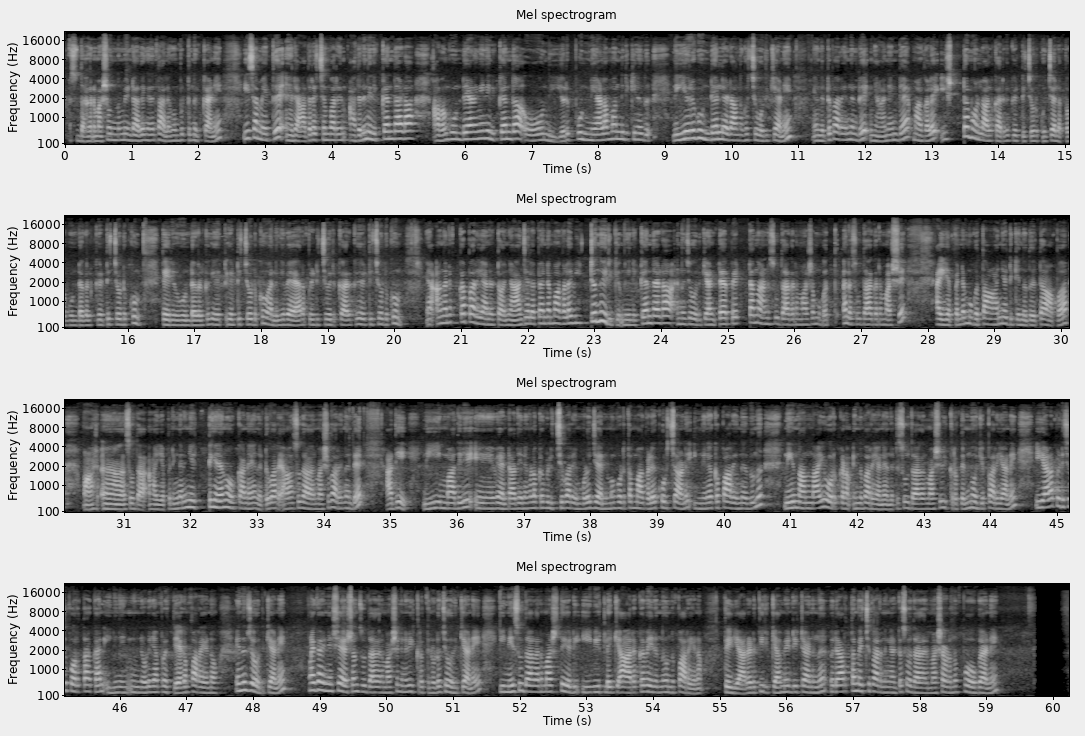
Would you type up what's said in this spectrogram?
സുധാകരൻ മാഷ ഒന്നും മിണ്ടാതെ ഇങ്ങനെ തലമുമ്പിട്ട് നിൽക്കുകയാണ് ഈ സമയത്ത് രാധരച്ചൻ പറയും അതിന് നിനക്കെന്താടാ? അവൻ ഗുണ്ടയാണെങ്കിൽ നിനക്കെന്താ? ഓ നീയൊരു പുണ്യാളം വന്നിരിക്കുന്നത്. നീയൊരു ഗുണ്ടയല്ലേടാ? എന്നൊക്കെ ചോദിക്കുകയാണ് എന്നിട്ട് പറയുന്നുണ്ട് ഞാൻ എന്റെ മകളെ ഇഷ്ടമുള്ള ആൾക്കാർക്ക് കെട്ടിച്ചു കൊടുക്കും ചിലപ്പോൾ ഗുണ്ടകൾക്ക് കെട്ടിച്ചു കൊടുക്കും തെരുവ് ഗുണ്ടകൾക്ക് കെട്ടി- കെട്ടിച്ചു കൊടുക്കും അല്ലെങ്കിൽ വേറെ പിടിച്ചുവരുക്കാർക്ക് കെട്ടിച്ചു കൊടുക്കും അങ്ങനെയൊക്കെ പറയാണ് കേട്ടോ ഞാൻ ചിലപ്പോൾ എന്റെ മകളെ വിറ്റൊന്നും ഇരിക്കും. നിനക്കെന്താടാ? എന്ന് ചോദിക്കാനിട്ട് പെട്ടെന്നാണ് സുധാകരൻ മാഷ മുഖത്ത് അല്ല സുധാകരൻ മാഷ് അയ്യപ്പന്റെ മുഖത്ത് ആഞ്ഞടിക്കുന്നത് കേട്ടോ അപ്പോൾ മാഷ് സുധാ അയ്യപ്പൻ ഇങ്ങനെ ഞെട്ടിങ്ങനെ നോക്കുകയാണ് എന്നിട്ട് പറയാം ആ സുധാകരൻ മാഷ് പറയുന്നുണ്ട് അതെ നീ ഇമാതിരി വേണ്ടാധീനങ്ങളൊക്കെ വിളിച്ച് പറയുമ്പോൾ ജന്മം കൊടുത്ത മകളെ കുറിച്ചാണ് ഇങ്ങനെയൊക്കെ പറയുന്നതെന്ന് നീ നന്നായി ഓർക്കണം എന്ന് പറയാണ്. എന്നിട്ട് സുധാകരൻ മാഷ് വിക്രത്തിനെ നോക്കി പറയാണ് ഇയാളെ പിടിച്ച് പുറത്താക്കാൻ ഇനി നിന്നോട് ഞാൻ പ്രത്യേകം പറയണോ? എന്ന് ചോദിക്കുകയാണ് അത് കഴിഞ്ഞ ശേഷം സുധാകരൻ മാഷ് ഇങ്ങനെ വിക്രത്തിനോട് ചോദിക്കുകയാണ് ഇനി സുധാകരൻ മാഷ് തേടി ഈ വീട്ടിലേക്ക് ആരൊക്കെ വരുന്നു എന്ന് പറയണം. തയ്യാറെടുത്തിരിക്കാൻ വേണ്ടിയിട്ടാണെന്ന് ഒരർത്ഥം വെച്ച് പറഞ്ഞു പറഞ്ഞിട്ട് സുധാകരൻ മാഷ് അവിടെ നിന്ന് പോകുകയാണ്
